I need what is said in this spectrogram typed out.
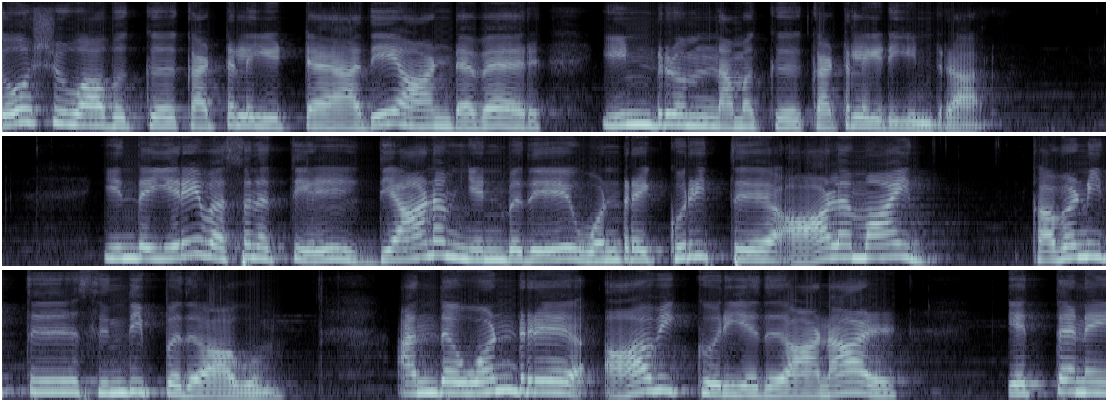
யோசுவாவுக்கு கட்டளையிட்ட அதே ஆண்டவர் இன்றும் நமக்கு கட்டளையிடுகின்றார். இந்த இறை வசனத்தில் தியானம் என்பது ஒன்றை குறித்து ஆழமாய் கவனித்து சிந்திப்பது ஆகும். அந்த ஒன்று ஆவிக்குரியது ஆனால் எத்தனை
